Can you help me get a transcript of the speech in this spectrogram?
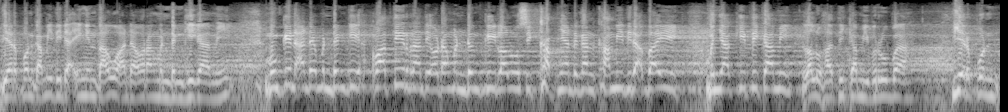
biarpun kami tidak ingin tahu ada orang mendengki kami. Mungkin ada yang mendengki khawatir nanti orang mendengki lalu sikapnya dengan kami tidak baik menyakiti kami lalu hati kami berubah. Biarpun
